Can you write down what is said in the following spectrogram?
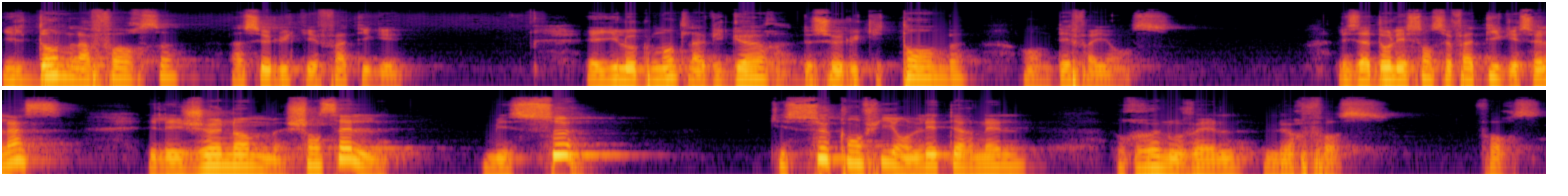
Il donne la force à celui qui est fatigué et il augmente la vigueur de celui qui tombe en défaillance. Les adolescents se fatiguent et se lassent, et les jeunes hommes chancellent, mais ceux qui se confient en l'Éternel renouvellent leur force. force.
